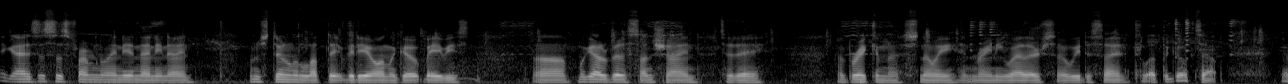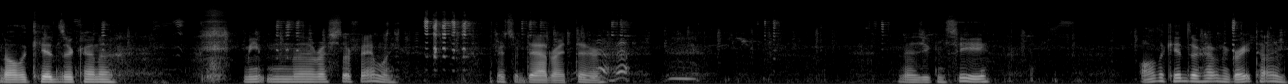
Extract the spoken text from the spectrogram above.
Hey guys, this is Farmlandia 99. I'm just doing a little update video on the goat babies. Uh, we got a bit of sunshine today, a break in the snowy and rainy weather, so we decided to let the goats out. And all the kids are kind of meeting the rest of their family. Here's their dad right there. And as you can see, all the kids are having a great time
